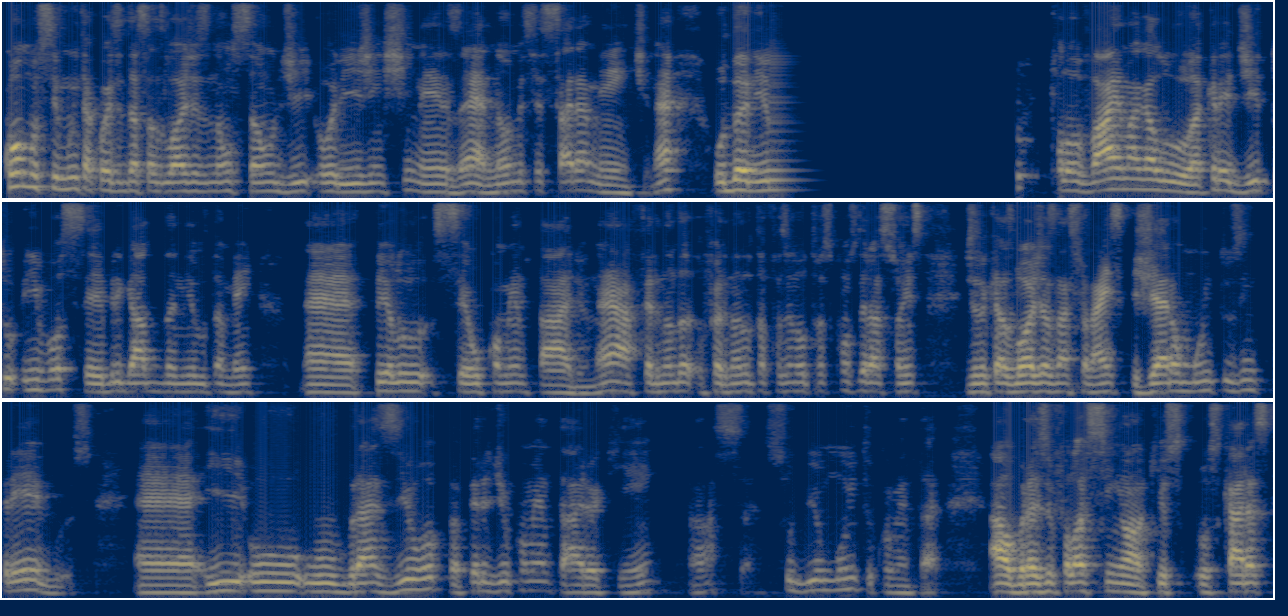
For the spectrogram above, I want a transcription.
como se muita coisa dessas lojas não são de origem chinesa. É, não necessariamente, né? O Danilo falou: vai, Magalu, acredito em você. Obrigado, Danilo, também é, pelo seu comentário. Né? A Fernanda, o Fernando está fazendo outras considerações, dizendo que as lojas nacionais geram muitos empregos. É, e o, o, Brasil, opa, perdi o comentário aqui, hein? Nossa, subiu muito o comentário. Ah, o Brasil falou assim, ó, que os, os caras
